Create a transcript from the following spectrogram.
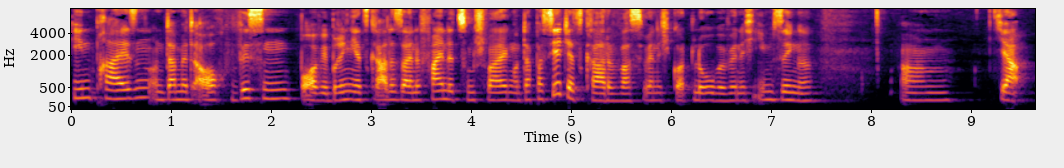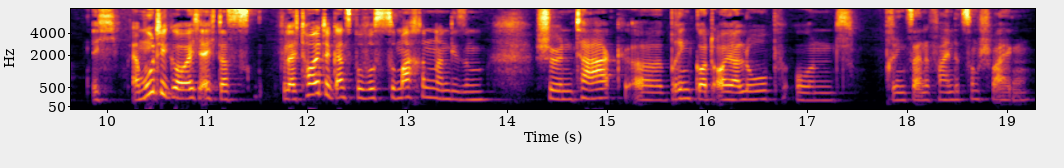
ihn preisen und damit auch wissen, boah, wir bringen jetzt gerade seine Feinde zum Schweigen und da passiert jetzt gerade was, wenn ich Gott lobe, wenn ich ihm singe. Ähm, ja, ich ermutige euch echt, das vielleicht heute ganz bewusst zu machen an diesem schönen Tag. Äh, bringt Gott euer Lob und bringt seine Feinde zum Schweigen.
